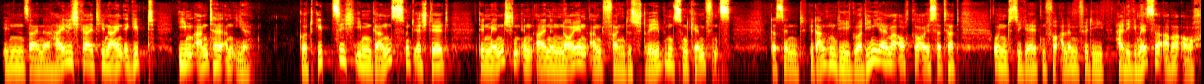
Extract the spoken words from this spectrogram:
in seine Heiligkeit hinein. Er gibt ihm Anteil an ihr. Gott gibt sich ihm ganz und er stellt den Menschen in einen neuen Anfang des Strebens und Kämpfens. Das sind Gedanken, die Guardini einmal auch geäußert hat und sie gelten vor allem für die heilige Messe, aber auch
